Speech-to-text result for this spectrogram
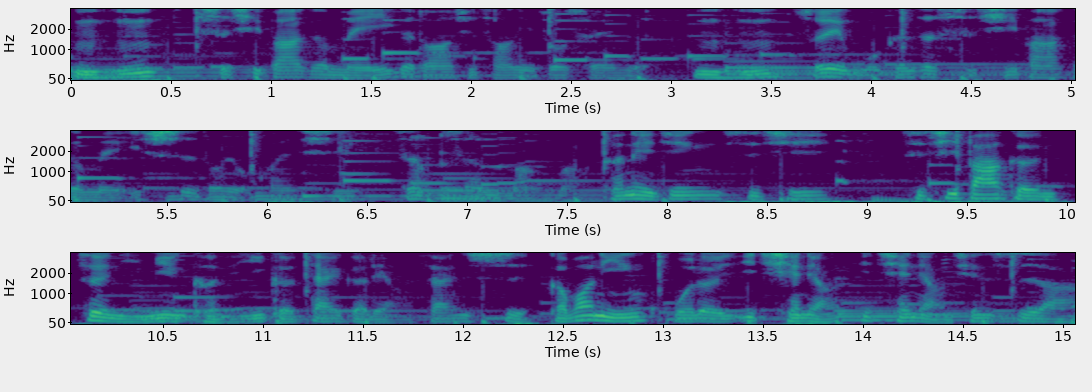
嗯哼，十七八个每一个都要去找你做催眠，嗯哼，所以我跟这十七八个每一世都有关系，这样不是很忙吗？可能已经十七。十七八个，这里面可能一个待个两三世，搞不好你已经活了一千两一千两千世啊，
